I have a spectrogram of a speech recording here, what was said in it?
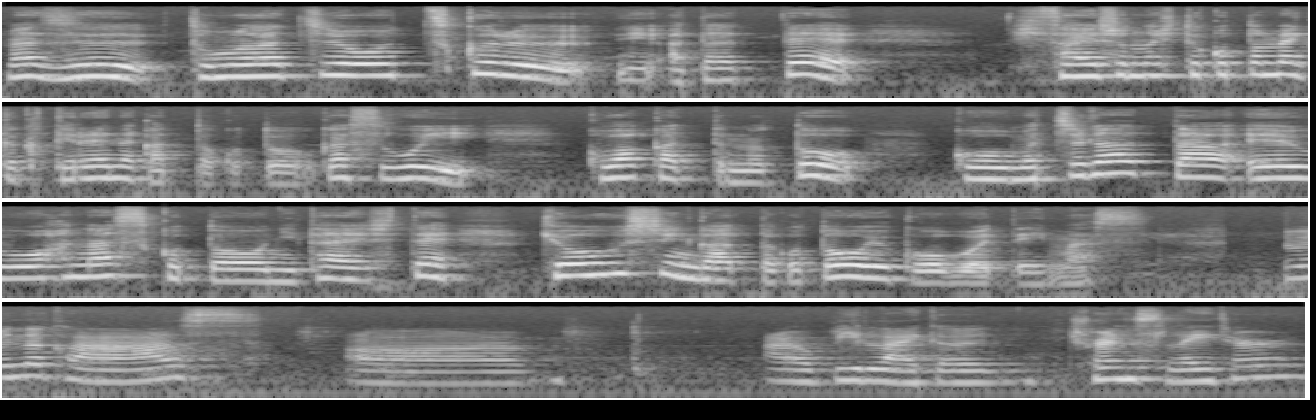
ー、まず友達を作るにあたって最初の一言目がかけられなかったことがすごい怖かったのとこう間違った英語を話すことに対して恐怖心があったことをよく覚えています。During the class, uh, I'll be like a translator,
